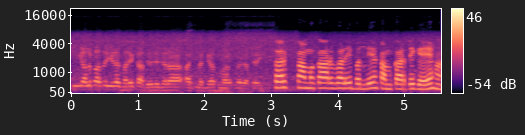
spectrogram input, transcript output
ਕੀ ਗੱਲਬਾਤ ਹੋਈ ਜਿਹੜਾ ਸਾਰੇ ਘਰ ਦੇ ਵਿੱਚ ਜਿਹੜਾ ਅੱਗ ਲੱਗਿਆ ਸਮਾਨ ਪੂਰਾ ਕਰਦਾ ਜੀ? ਸਰ ਕੰਮਕਾਰ ਵਾਲੇ ਬੰਦੇ ਆ ਕੰਮ ਕਰਦੇ ਗਏ ਹਾਂ।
